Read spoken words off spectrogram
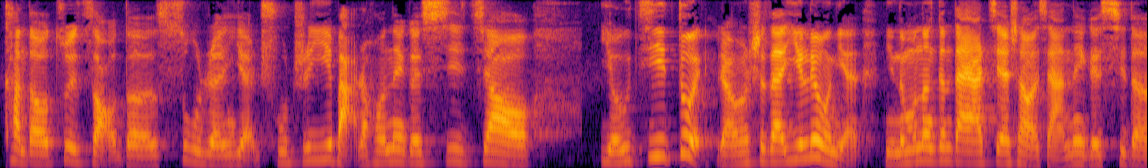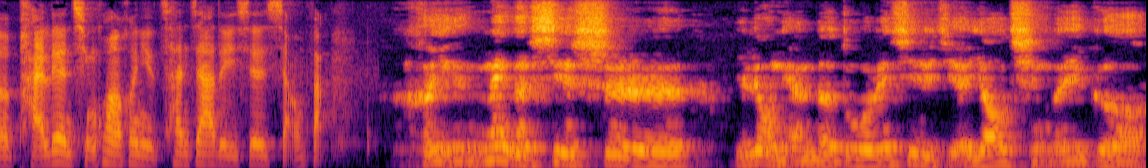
看到最早的素人演出之一吧。然后那个戏叫。游击队，然后是在一六年，你能不能跟大家介绍一下那个戏的排练情况和你参加的一些想法？可以，那个戏是一六年的杜柏林戏剧节邀请的一个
